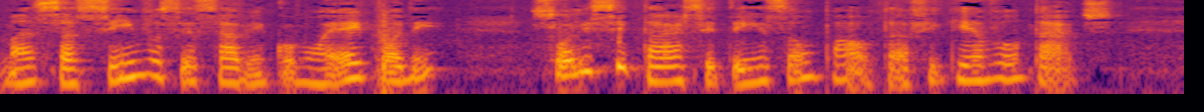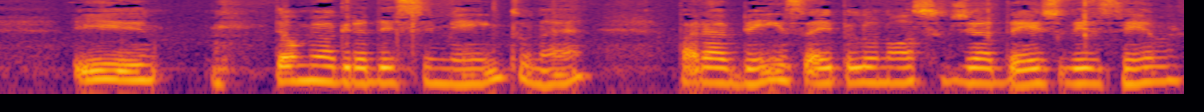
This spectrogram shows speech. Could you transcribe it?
mas assim vocês sabem como é e podem solicitar se tem em São Paulo, tá? Fiquem à vontade. E então meu agradecimento, né? Parabéns aí pelo nosso dia 10 de dezembro,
